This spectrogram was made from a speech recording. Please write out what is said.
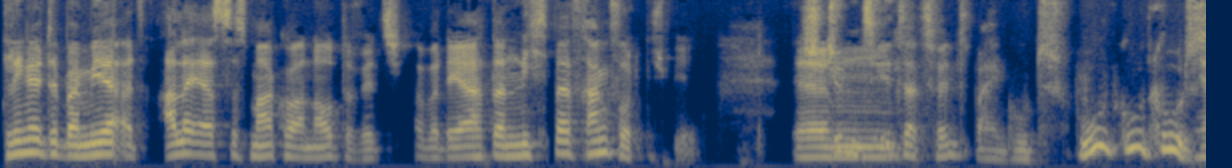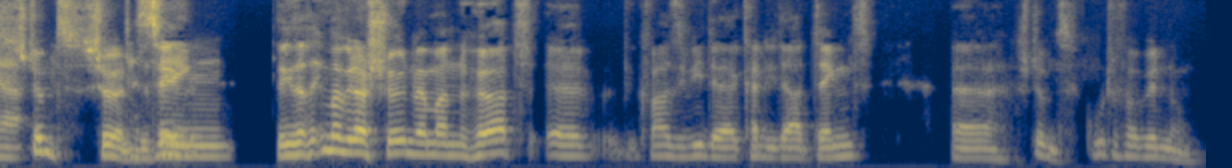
klingelte bei mir als allererstes Marco Arnautovic, aber der hat dann nicht bei Frankfurt gespielt. Stimmt, Ähm, Inter Twente, mein gut. Gut, gut, gut. Ja. Stimmt, schön. Deswegen, deswegen, wie gesagt, immer wieder schön, wenn man hört, äh, quasi wie der Kandidat denkt. Äh, stimmt, gute Verbindung.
